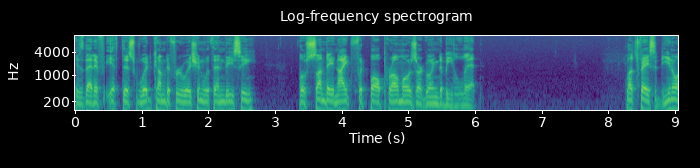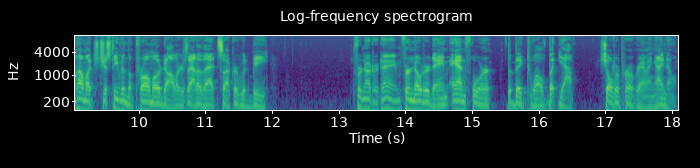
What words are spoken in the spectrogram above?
is that if, if this would come to fruition with NBC, those Sunday night football promos are going to be lit. Let's face it, do you know how much just even the promo dollars out of that sucker would be For Notre Dame. for Notre Dame and for the Big 12? But yeah, shoulder programming, I know.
